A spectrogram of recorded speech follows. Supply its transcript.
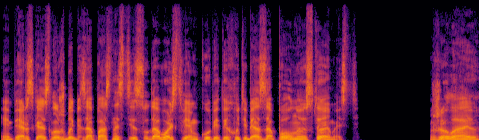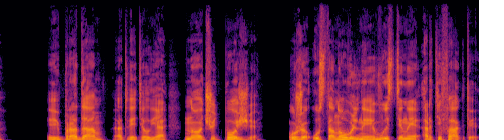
Имперская служба безопасности с удовольствием купит их у тебя за полную стоимость». «Желаю. И продам», — ответил я, — «но чуть позже. Уже установленные в истинные артефакты».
